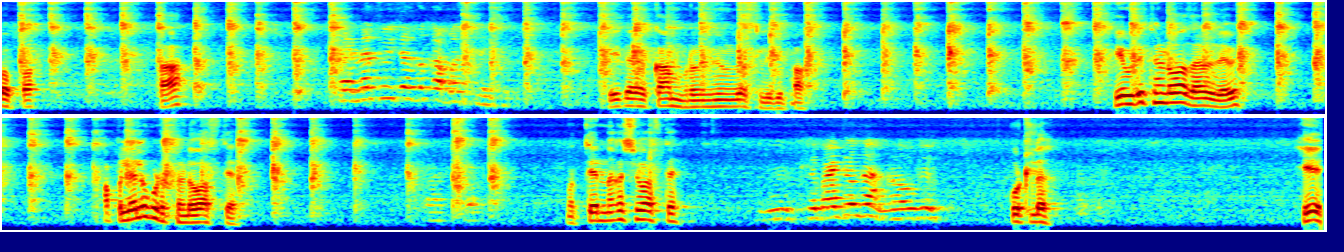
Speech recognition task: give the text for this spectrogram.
पप्पा. हा? त्यांनाच विचारतो का बसले ठीक आहे कामरून घेऊन बसली ती पाक एवढी थंड वाजायला लागली होय? आपल्याला कुठं थंड वाजत्या? मग त्यांना कशी दे. कुठलं? हे?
